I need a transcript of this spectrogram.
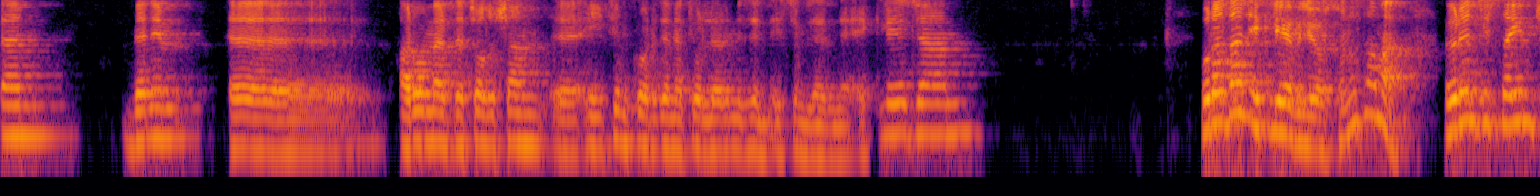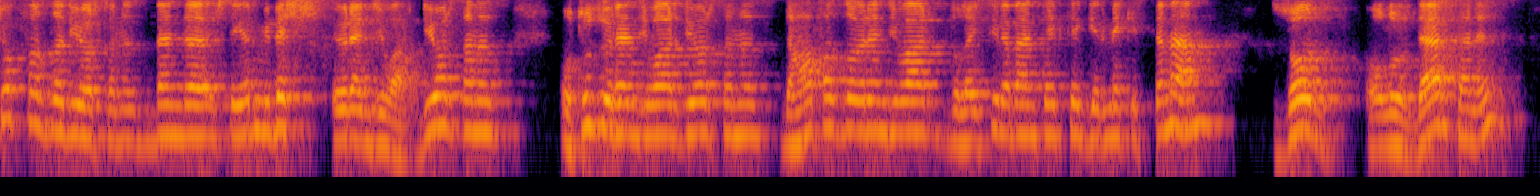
Ben benim e, Aromer'de çalışan e, eğitim koordinatörlerimizin isimlerini ekleyeceğim. Buradan ekleyebiliyorsunuz ama öğrenci sayım çok fazla diyorsanız, bende işte 25 öğrenci var diyorsanız 30 öğrenci var diyorsanız daha fazla öğrenci var. Dolayısıyla ben tek tek girmek istemem. Zor olur derseniz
